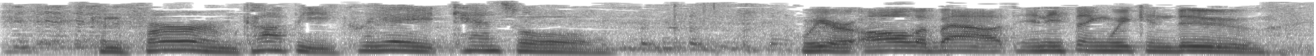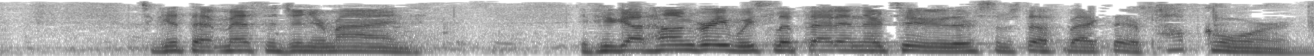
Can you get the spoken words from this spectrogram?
confirm, copy, create, cancel. We are all about anything we can do to get that message in your mind. If you got hungry, we slip that in there too. There's some stuff back there. Popcorn,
